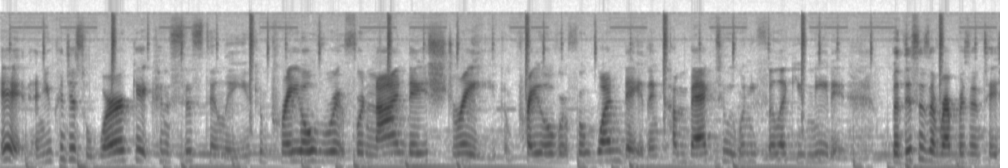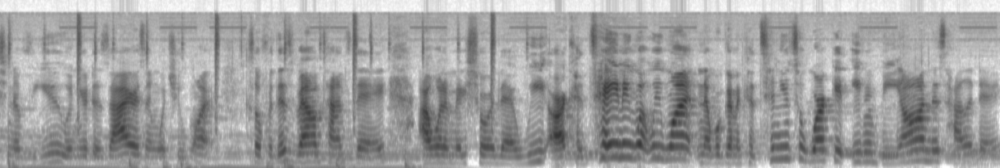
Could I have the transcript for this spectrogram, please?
it. And you can just work it consistently. You can pray over it for nine days straight. You can pray over it for one day, then come back to it when you feel like you need it. But this is a representation of you and your desires and what you want. So for this Valentine's Day, I want to make sure that we are containing what we want and that we're going to continue to work it even beyond this holiday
